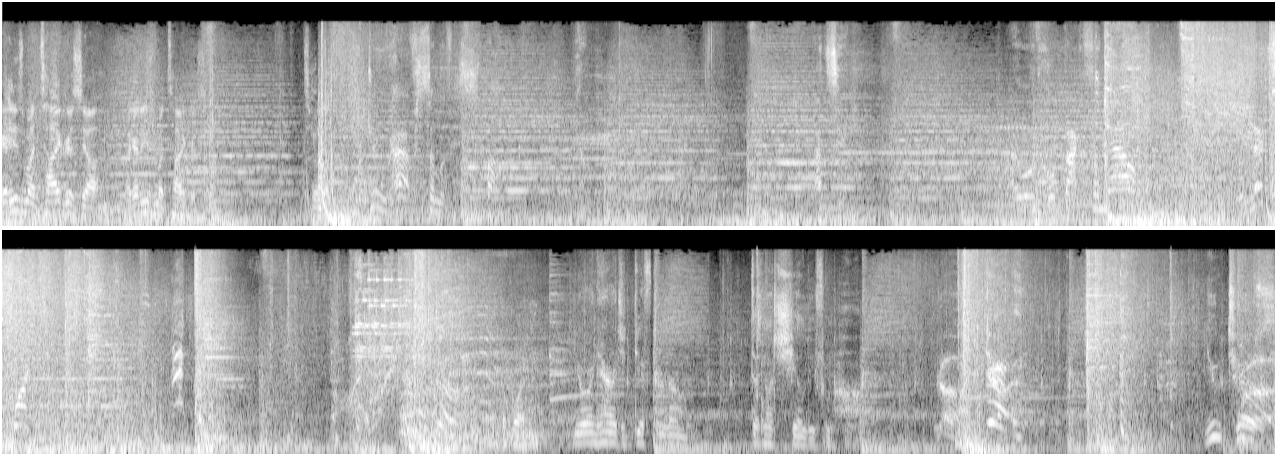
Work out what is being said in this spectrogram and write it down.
Gotta use my tigers, y'all. I gotta use my tigers. Bismillah. Do have some of his spark. That's it. I won't hold back from now. Let's fight! Good boy. Your inherited gift alone does not shield you from harm. You too. This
